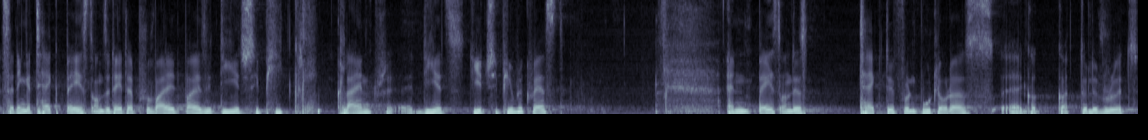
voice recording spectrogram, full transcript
setting a tag based on the data provided by the DHCP client, DHCP request. And based on this tag different bootloaders uh, got, got, delivered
